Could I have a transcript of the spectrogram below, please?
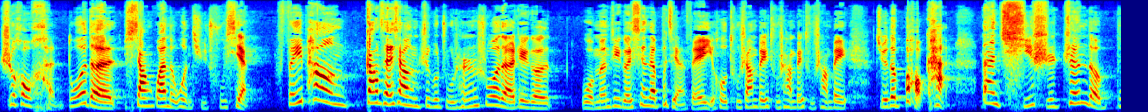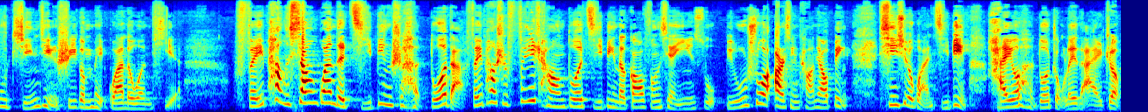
之后很多的相关的问题出现。肥胖刚才像这个主持人说的，这个我们这个现在不减肥，以后徒伤悲、徒伤悲、徒伤悲，觉得不好看。但其实真的不仅仅是一个美观的问题。肥胖相关的疾病是很多的，肥胖是非常多疾病的高风险因素，比如说二型糖尿病、心血管疾病，还有很多种类的癌症。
